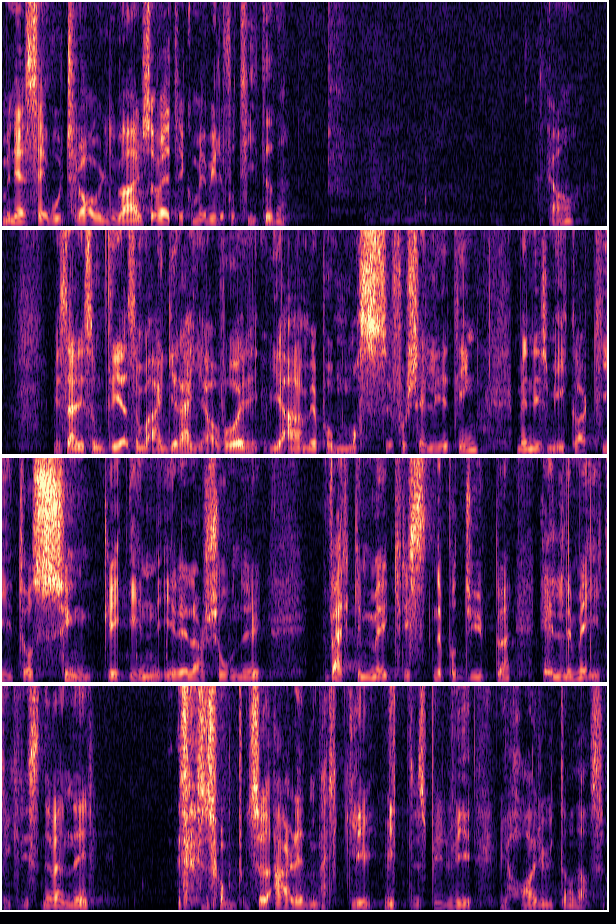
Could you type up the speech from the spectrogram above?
men jeg ser hvor travel du er, så vet jeg ikke om jeg ville få tid til det. Ja, Hvis det er liksom det som er greia vår Vi er med på masse forskjellige ting, men liksom ikke har tid til å synke inn i relasjoner verken med kristne på dypet eller med ikke-kristne venner, så, så, er det et merkelig vitnesbyrd vi, vi har ut av det. altså.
